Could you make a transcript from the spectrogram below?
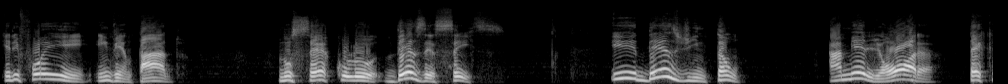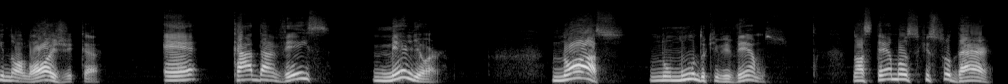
ele foi inventado no século XVI. E desde então, a melhora tecnológica é cada vez melhor. Nós, no mundo que vivemos, nós temos que estudar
